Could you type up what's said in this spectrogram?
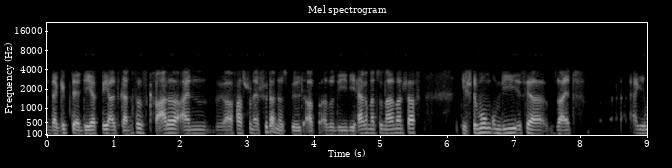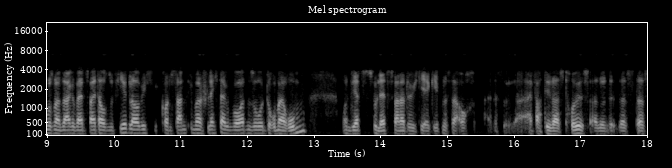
da gibt der DFB als Ganzes gerade ein ja, fast schon erschütterndes Bild ab. Also die, die Herren-Nationalmannschaft, die Stimmung um die ist ja seit, eigentlich muss man sagen, seit 2004, glaube ich, konstant immer schlechter geworden, so drumherum. Und jetzt zuletzt waren natürlich die Ergebnisse auch einfach desaströs. Also das, das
